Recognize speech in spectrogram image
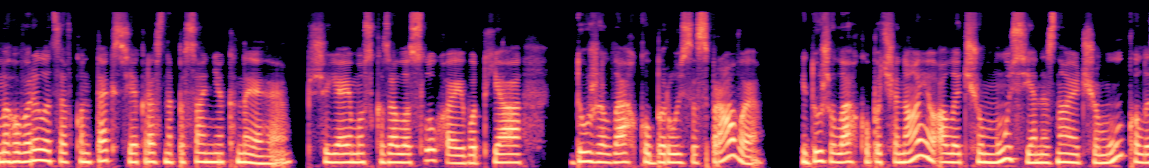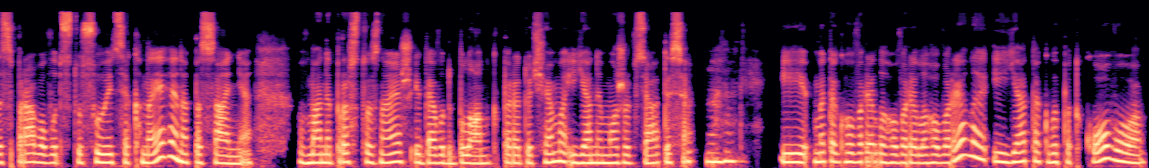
ми говорили це в контексті якраз написання книги, що я йому сказала: слухай, от я дуже легко берусь за справи. І дуже легко починаю, але чомусь я не знаю чому, коли справа от стосується книги написання, в мене просто, знаєш, іде от бланк перед очима, і я не можу взятися. Uh-huh. І ми так говорили, говорили, говорили, і я так випадково,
